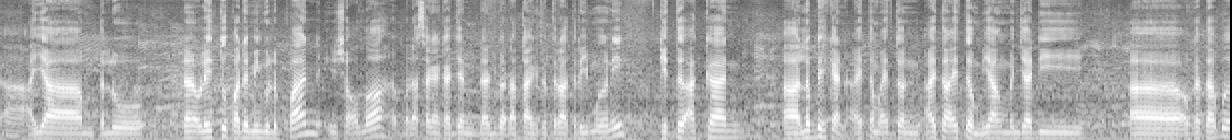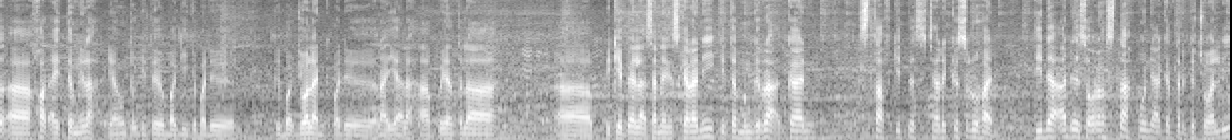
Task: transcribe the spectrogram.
uh, ayam, telur. Dan oleh itu pada minggu depan insya-Allah berdasarkan kajian dan juga data yang kita telah terima ni kita akan uh, lebihkan item-item item-item yang menjadi uh, orang kata apa uh, hot item ni lah yang untuk kita bagi kepada buat jualan kepada rakyat lah. Apa yang telah uh, PKPL laksanakan sekarang ni kita menggerakkan staf kita secara keseluruhan. Tidak ada seorang staf pun yang akan terkecuali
